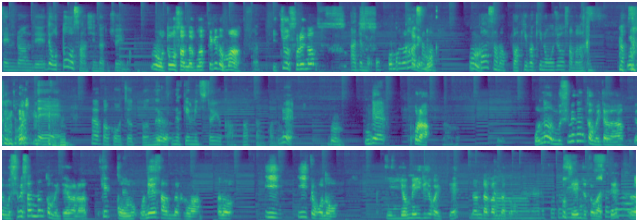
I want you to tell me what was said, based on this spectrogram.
戦乱で、で、お父さん死んだでしょ、今？うんお父さん亡くなったけど、まあ、一応それな、あ、でもお、お母様、うんお母様バキバキのお嬢様だから、そこで、やっぱこう、ちょっと抜け道というか、あったのかな。ね。うん。で、ほら、女の娘なんかもいたから、娘さんなんかもいたから、結構お姉さんなんかが、あの、いい、いいとこの嫁入りとか行って、なんだかんだと、少し援助とか言って、うん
